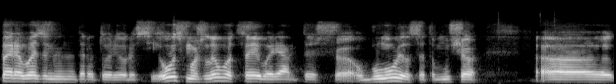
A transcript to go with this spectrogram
перевезений на територію Росії. Ось можливо цей варіант теж обумовився, тому що е,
